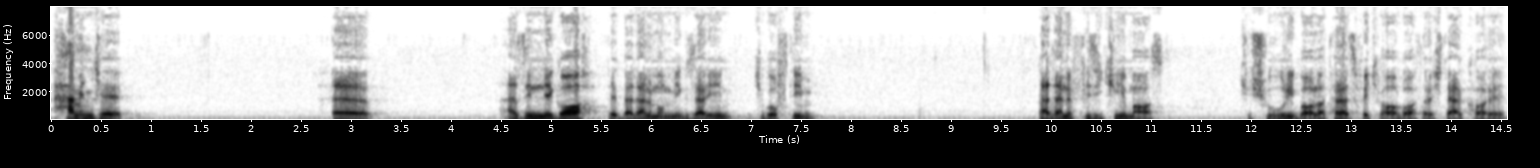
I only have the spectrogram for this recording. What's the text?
همین که از این نگاه به بدن ما می‌گذاریم که گفتیم بدن فیزیکی ماست. که شعوری بالاتر از فکر آگاه درش در کاره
